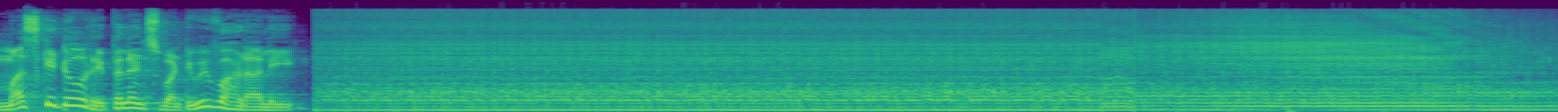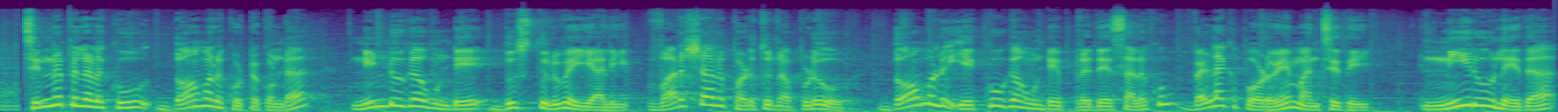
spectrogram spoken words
mosquito repellents వంటివి వాడాలి. చిన్నపిల్లలకు దోమలు కుట్టకుండా నిండుగా ఉండే దుస్తులు వేయాలి. వర్షాలు పడుతున్నప్పుడు దోమలు ఎక్కువగా ఉండే ప్రదేశాలకు వెళ్ళకపోవడమే మంచిది. నీరు లేదా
